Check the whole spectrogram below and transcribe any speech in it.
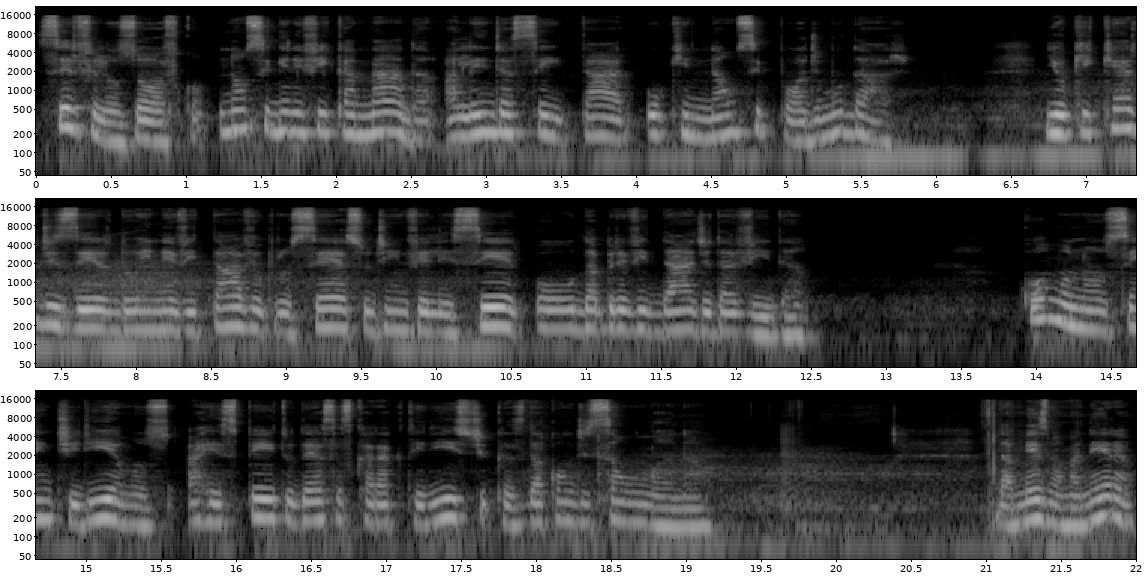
Ser filosófico não significa nada além de aceitar o que não se pode mudar. E o que quer dizer do inevitável processo de envelhecer ou da brevidade da vida? Como nos sentiríamos a respeito dessas características da condição humana? Da mesma maneira,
